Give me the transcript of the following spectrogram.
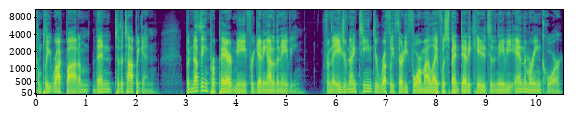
complete rock bottom, then to the top again. But nothing prepared me for getting out of the Navy. From the age of 19 through roughly 34, my life was spent dedicated to the Navy and the Marine Corps.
